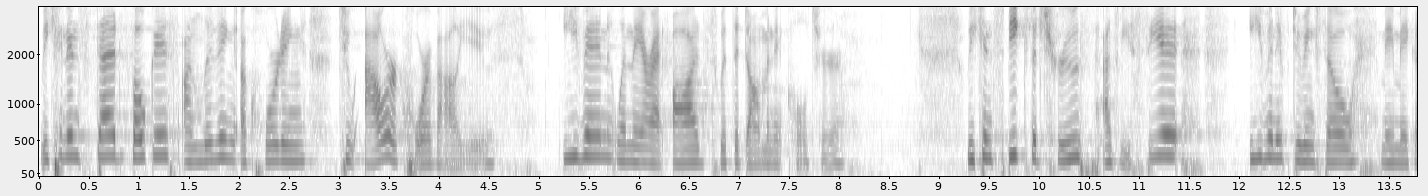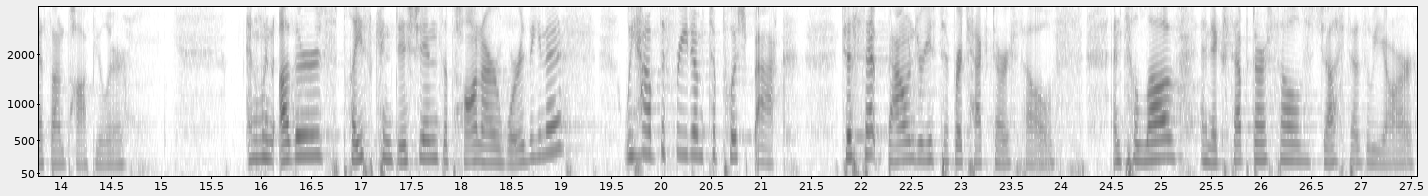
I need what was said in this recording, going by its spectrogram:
we can instead focus on living according to our core values, even when they are at odds with the dominant culture. We can speak the truth as we see it, even if doing so may make us unpopular. And when others place conditions upon our worthiness, we have the freedom to push back to set boundaries to protect ourselves, and to love and accept ourselves just as we are.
